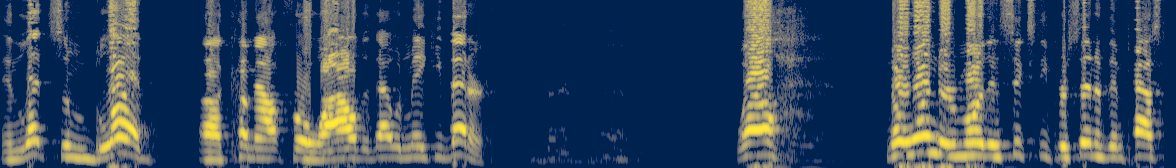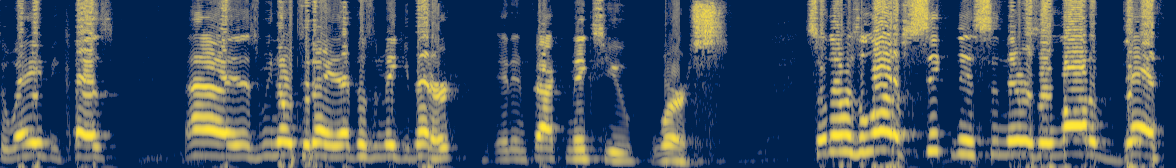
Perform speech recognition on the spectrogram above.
and let some blood uh, come out for a while, that that would make you better. Well, no wonder more than 60% of them passed away because, uh, as we know today, that doesn't make you better. It, in fact, makes you worse. So there was a lot of sickness and there was a lot of death.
